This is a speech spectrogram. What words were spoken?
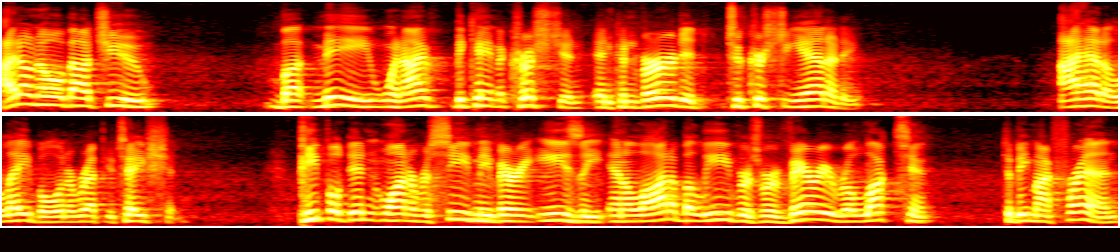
I don't know about you, but me, when I became a Christian and converted to Christianity, I had a label and a reputation. People didn't want to receive me very easy, and a lot of believers were very reluctant to be my friend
